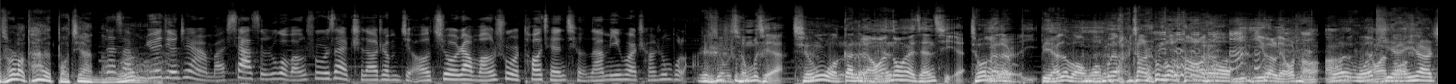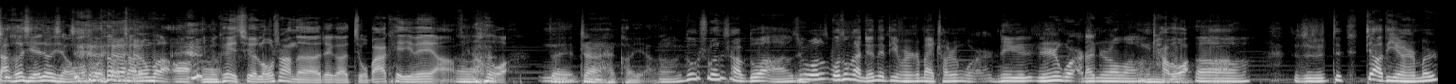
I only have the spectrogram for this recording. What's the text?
头老太太保健的，那咱们约定这样吧，下次如果王叔叔再迟到这么久，就让王叔叔掏钱请咱们一块儿长生不老。请请不起，请我干点两万多块钱起，请我干点别的吧，我不要长生不老。一一个疗程啊，我我体验一下。大和谐就行，我不要长生不老。你们可以去楼上的这个酒吧 KTV 啊，非常多。对，这样还可以啊。嗯，跟我说的差不多啊，就是我我总感觉那地方是卖长生馆那个人参馆的，你知道吗？嗯，差不多啊。啊，这这这掉地上什么入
